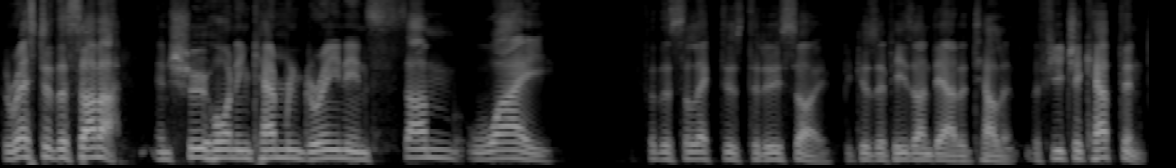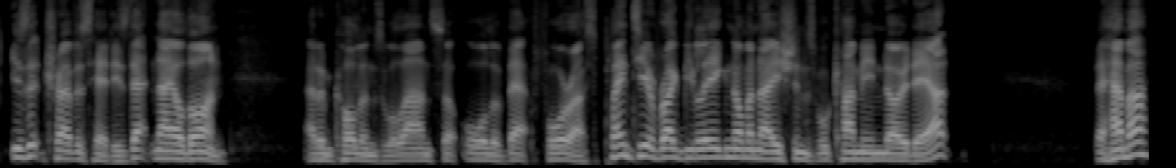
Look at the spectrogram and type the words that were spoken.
the rest of the summer and shoehorning Cameron Green in some way for the selectors to do so because of his undoubted talent. The future captain, is it Travis Head? Is that nailed on? Adam Collins will answer all of that for us. Plenty of rugby league nominations will come in, no doubt. The Hammer.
